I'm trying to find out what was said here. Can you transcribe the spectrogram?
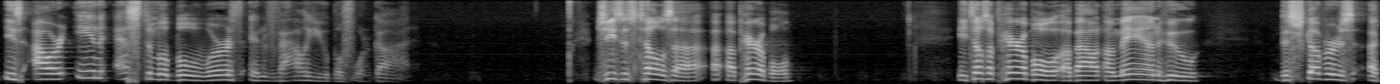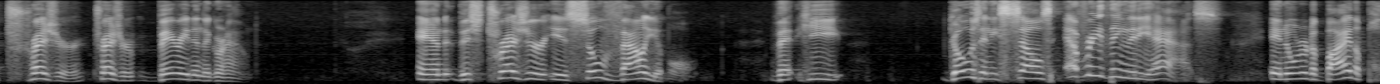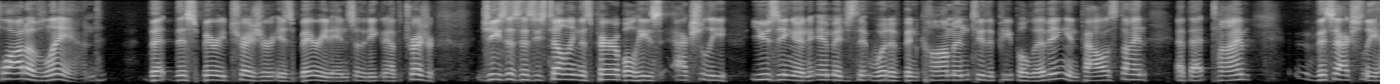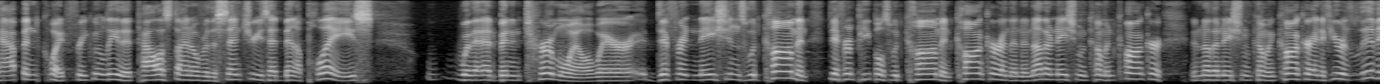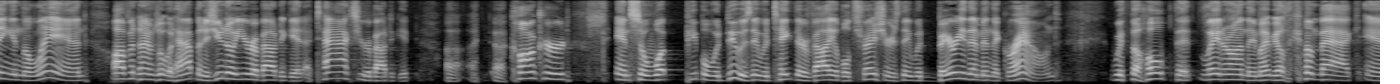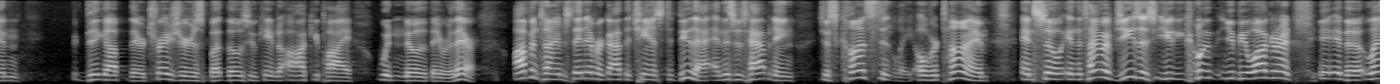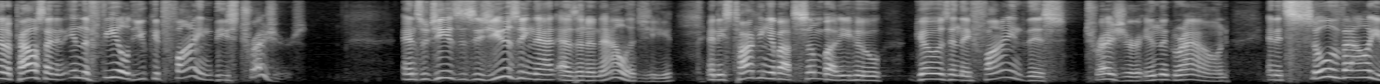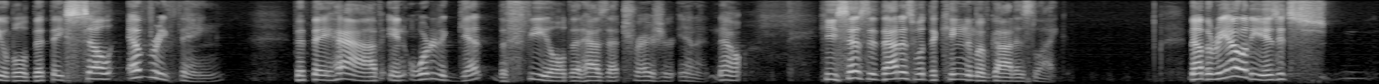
is our inestimable worth and value before God. Jesus tells a, a, a parable. He tells a parable about a man who discovers a treasure, treasure buried in the ground. And this treasure is so valuable that he goes and he sells everything that he has in order to buy the plot of land that this buried treasure is buried in so that he can have the treasure. Jesus, as he's telling this parable, he's actually using an image that would have been common to the people living in Palestine at that time. This actually happened quite frequently, that Palestine over the centuries had been a place where that had been in turmoil, where different nations would come and different peoples would come and conquer, and then another nation would come and conquer, and another nation would come and conquer. And if you were living in the land, oftentimes what would happen is you know you're about to get attacked, you're about to get uh, uh, conquered. And so what people would do is they would take their valuable treasures, they would bury them in the ground with the hope that later on they might be able to come back and dig up their treasures, but those who came to occupy wouldn't know that they were there oftentimes they never got the chance to do that. And this was happening just constantly over time. And so in the time of Jesus, you could go, you'd be walking around the land of Palestine, and in the field, you could find these treasures. And so Jesus is using that as an analogy, and he's talking about somebody who goes and they find this treasure in the ground, and it's so valuable that they sell everything that they have in order to get the field that has that treasure in it. Now, he says that that is what the kingdom of God is like. Now, the reality is, it's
